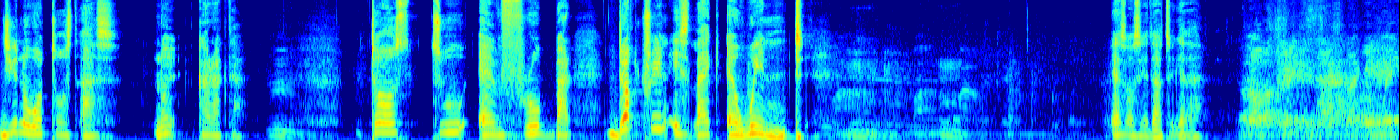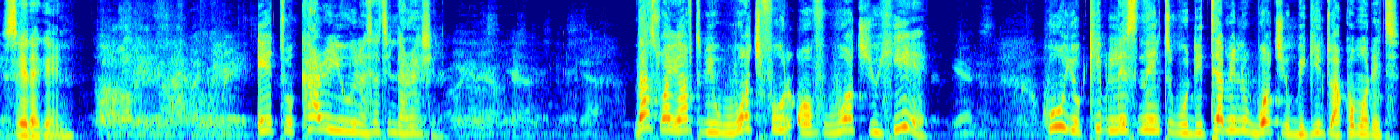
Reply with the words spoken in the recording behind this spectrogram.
do you know what tossed us? No character. Mm. Tossed to and fro, but doctrine is like a wind. Let's all say that together. Like say it again. Like it will carry you in a certain direction. That's why you have to be watchful of what you hear. Who you keep listening to will determine what you begin to accommodate.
